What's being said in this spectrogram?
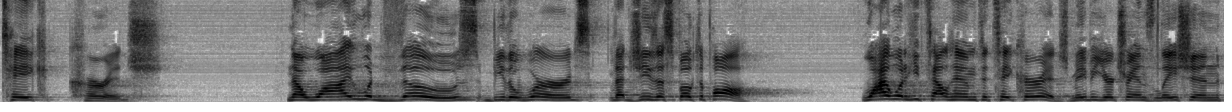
Take courage. Now, why would those be the words that Jesus spoke to Paul? Why would he tell him to take courage? Maybe your translation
